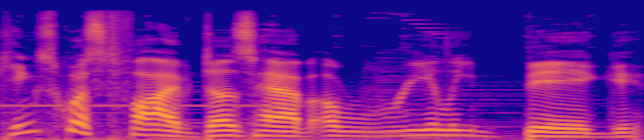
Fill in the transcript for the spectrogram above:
King's Quest Five does have a really big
